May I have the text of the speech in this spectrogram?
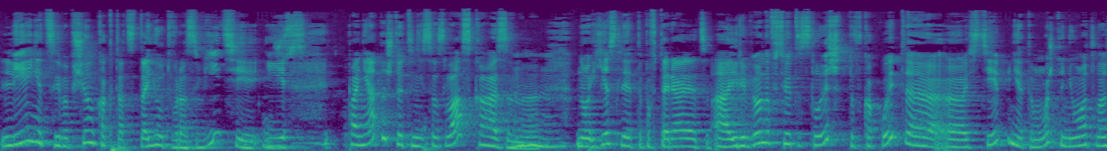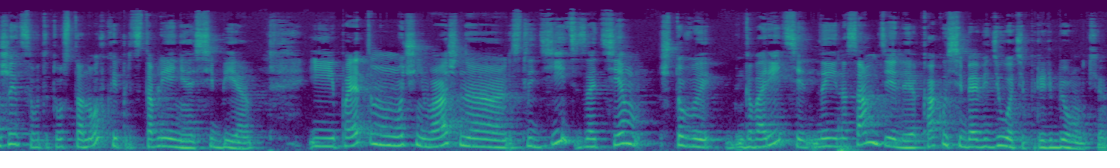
ленится, и вообще он как-то отстает в развитии. И понятно, что это не со зла сказано, mm-hmm. но если это повторяется, а, и ребенок все это слышит, то в какой-то э, степени это может у него отложиться, вот эта установка и представление о себе. И поэтому очень важно следить за тем, что вы говорите, да и на самом деле, как вы себя ведете при ребенке.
